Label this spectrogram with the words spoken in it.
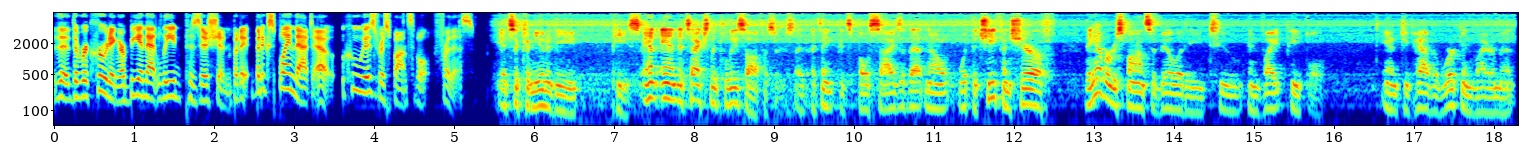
the, the recruiting or be in that lead position. But, but explain that. Uh, who is responsible for this? It's a community piece. And, and it's actually police officers. I, I think it's both sides of that. Now, with the chief and sheriff, they have a responsibility to invite people and to have a work environment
